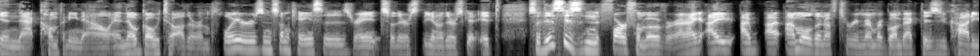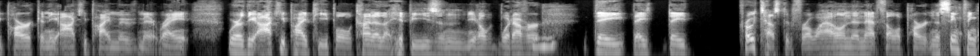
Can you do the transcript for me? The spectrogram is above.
in that company now and they'll go to other employers in some cases right? So there's you know there's good it so this isn't far from over. And I, I i i'm old enough to remember going back to zuccotti park and the occupy movement right? Where the occupy people kind of the hippies and you know whatever mm-hmm. they they they protested for a while and then that fell apart. And the same thing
